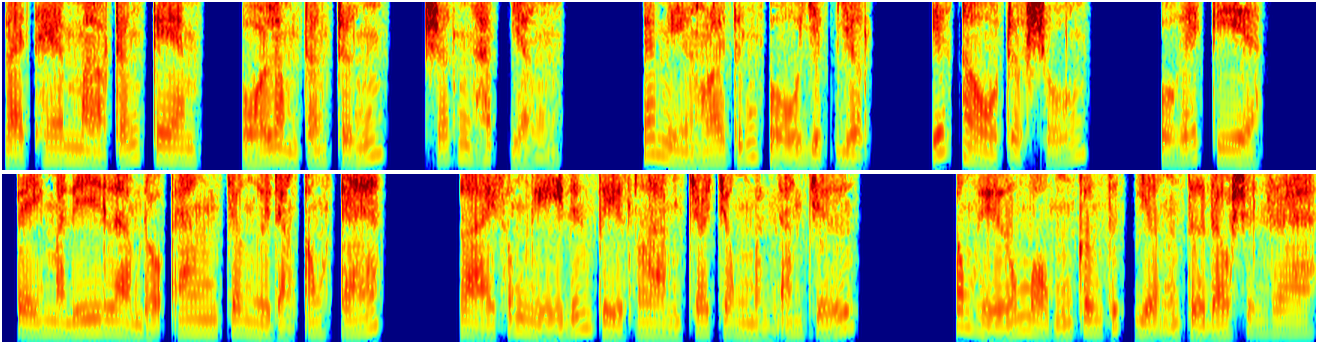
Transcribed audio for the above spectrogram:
lại thêm màu trắng kem của lòng trắng trứng, rất hấp dẫn. Cái miệng lôi tướng vũ giật giật, yết hầu trượt xuống. Cô gái kia, vậy mà đi làm đồ ăn cho người đàn ông khác, lại không nghĩ đến việc làm cho chồng mình ăn chứ. Không hiểu một cơn tức giận từ đâu sinh ra,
